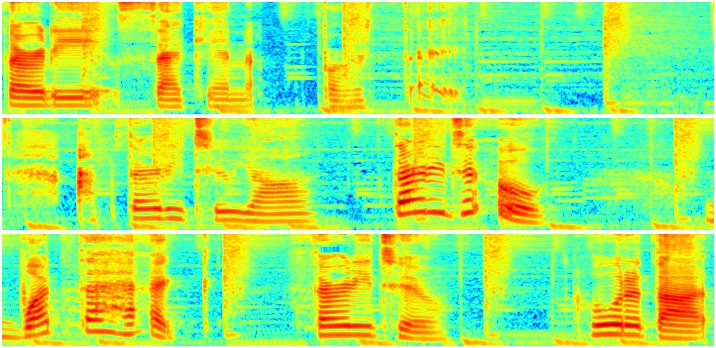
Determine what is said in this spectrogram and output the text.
32nd birthday. I'm 32, y'all. 32. What the heck? 32. Who would have thought?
